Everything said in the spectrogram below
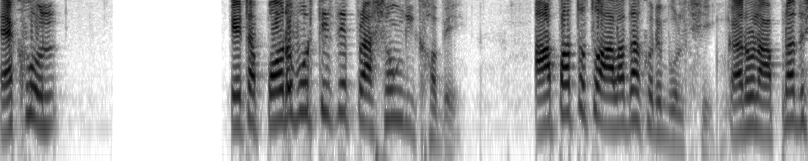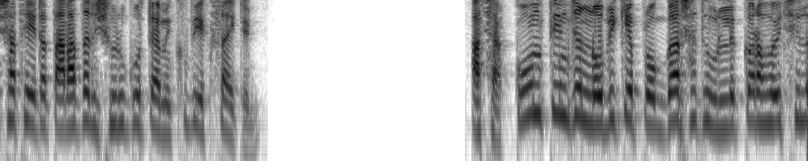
এখন এটা পরবর্তীতে প্রাসঙ্গিক হবে। আপাতত আলাদা করে বলছি, কারণ আপনাদের সাথে এটা তাড়াতাড়ি শুরু করতে আমি খুবই এক্সাইটেড আচ্ছা কোন তিনজন নবীকে প্রজ্ঞার সাথে উল্লেখ করা হয়েছিল?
